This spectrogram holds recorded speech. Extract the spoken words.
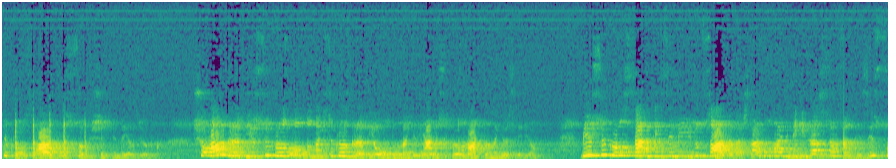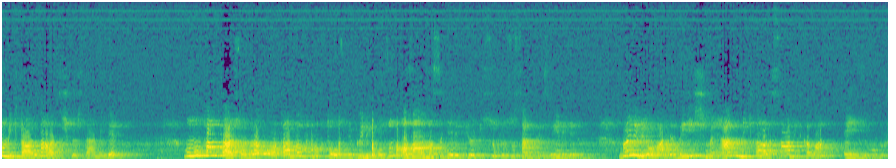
sükroz artı su şeklinde yazıyorduk. Şu A grafiği sükroz olduğuna, sükroz grafiği olduğuna göre yani sükrozun arttığını gösteriyor. Bir sükroz sentezi mevcutsa arkadaşlar bunlar bir dehidrasyon sentezi su miktarı da artış göstermeli. Bunun tam tersi olarak ortamda fruktoz ve glikozun azalması gerekiyor ki sükrozu sentezleyebilelim. Böyle bir olayda değişmeyen, miktarı sabit kalan enzim olur.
